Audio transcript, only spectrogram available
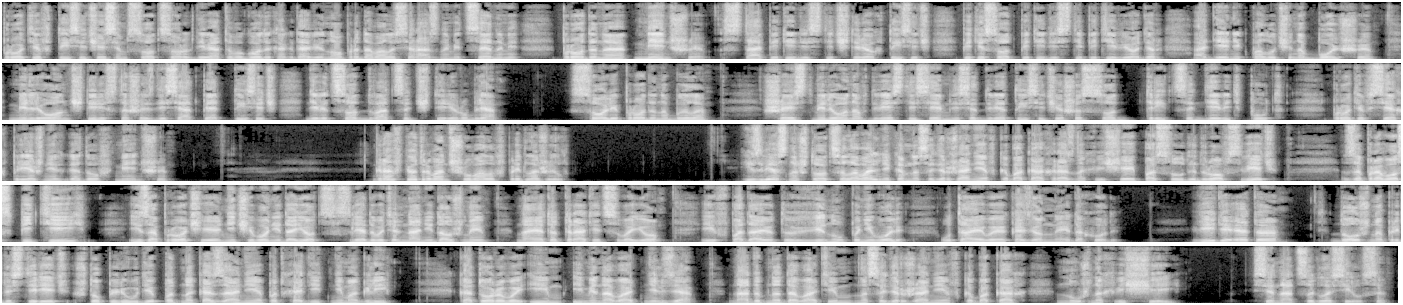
против 1749 года, когда вино продавалось разными ценами, продано меньше 154 555 ведер, а денег получено больше — миллион 465 тысяч 924 рубля. Соли продано было 6 миллионов 272 тысячи 639 пут, против всех прежних годов меньше. Граф Петр Иванович Шувалов предложил. Известно, что целовальникам на содержание в кабаках разных вещей, посуды, дров, свеч, за провоз питий и за прочее ничего не дается, следовательно, они должны на это тратить свое и впадают в вину по неволе, утаивая казенные доходы. Видя это, должно предостеречь, чтоб люди под наказание подходить не могли, которого им именовать нельзя, надобно давать им на содержание в кабаках нужных вещей. Сенат согласился.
